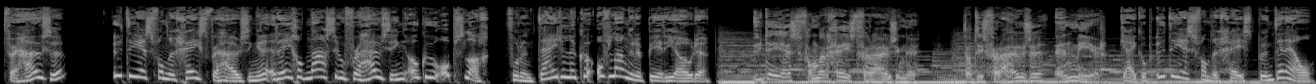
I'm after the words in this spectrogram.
Verhuizen? UTS van der Geest Verhuizingen regelt naast uw verhuizing ook uw opslag... voor een tijdelijke of langere periode. UTS van der Geest Verhuizingen. Dat is verhuizen en meer. Kijk op utsvandergeest.nl.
